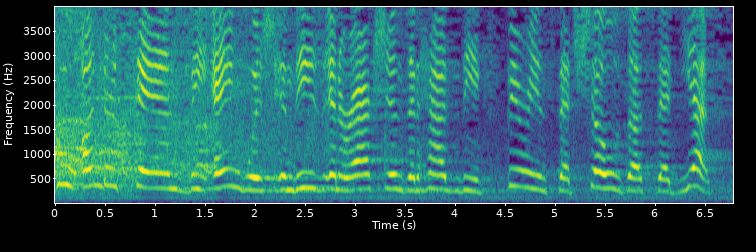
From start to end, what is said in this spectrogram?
Who understands the anguish in these interactions and has the experience that shows us that, yes,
